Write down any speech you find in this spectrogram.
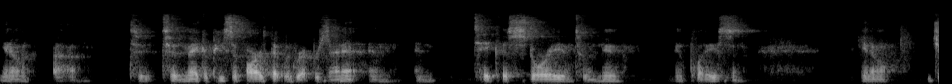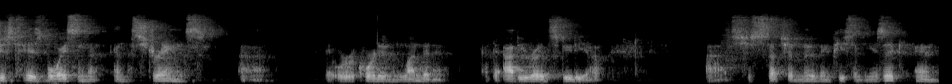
you know, um, to to make a piece of art that would represent it and and take this story into a new new place and you know, just his voice and the, and the strings uh, that were recorded in London at the Abbey Road studio. Uh, it's just such a moving piece of music. And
